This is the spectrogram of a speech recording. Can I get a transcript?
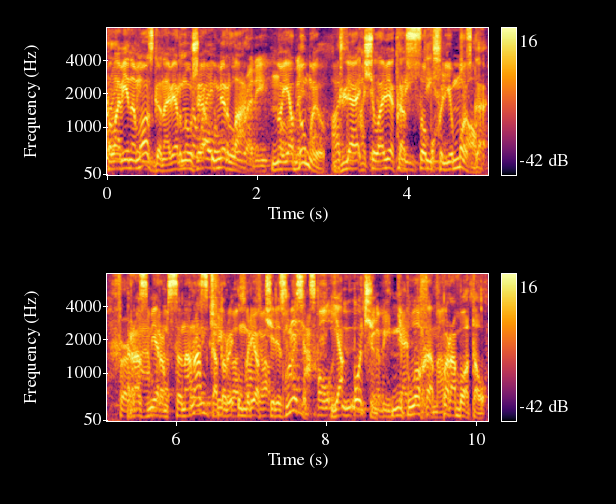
Половина мозга, наверное, уже умерла. Но я думаю, для человека с опухолью мозга, размером с ананас, который умрет через месяц, я очень неплохо поработал.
